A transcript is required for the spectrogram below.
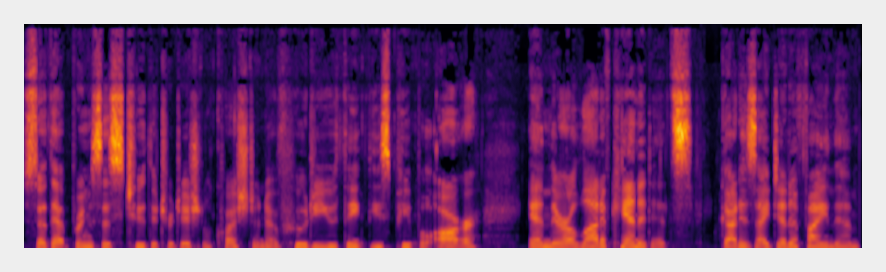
So that brings us to the traditional question of who do you think these people are? And there are a lot of candidates. God is identifying them,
